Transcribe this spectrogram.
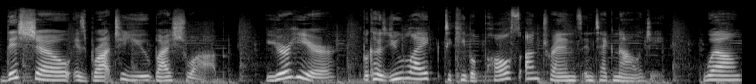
This show is brought to you by Schwab. You're here because you like to keep a pulse on trends in technology. Well,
